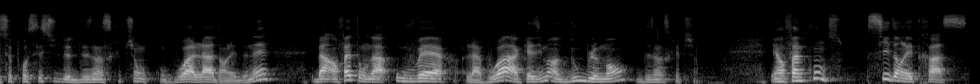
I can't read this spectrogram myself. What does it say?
ce processus de désinscription qu'on voit là dans les données, ben, en fait, on a ouvert la voie à quasiment un doublement des inscriptions. Et en fin de compte, si dans les traces,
